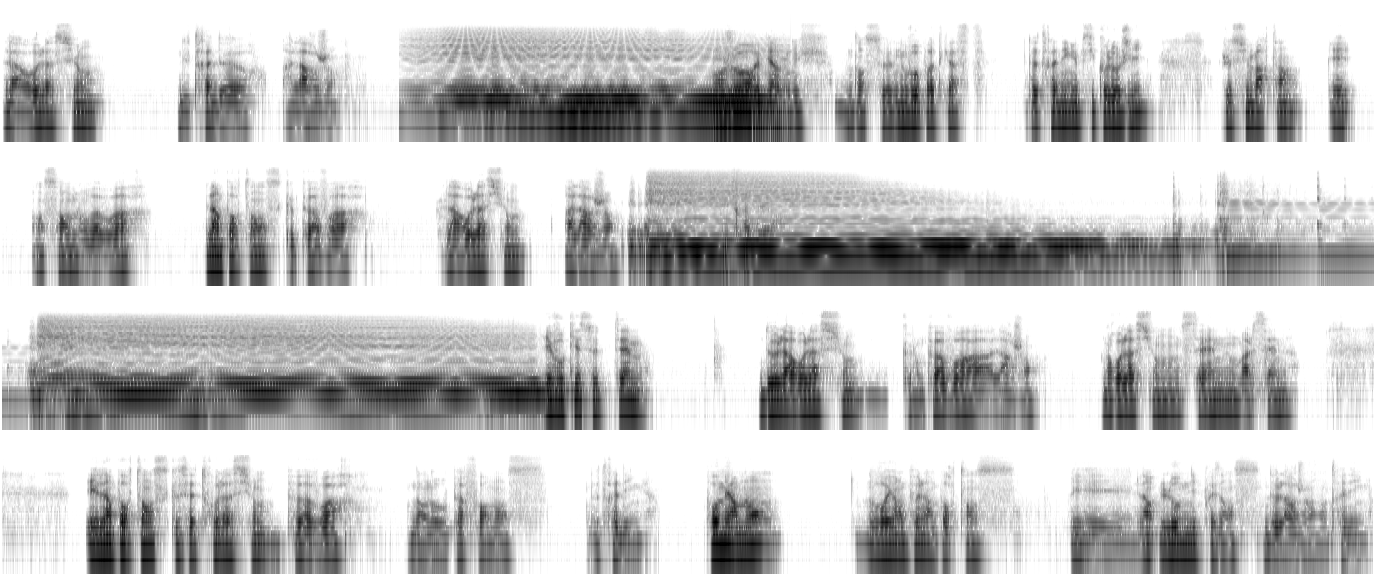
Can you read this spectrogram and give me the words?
La relation du trader à l'argent. Bonjour et bienvenue dans ce nouveau podcast de trading et psychologie. Je suis Martin et ensemble on va voir l'importance que peut avoir la relation à l'argent du trader. Évoquer ce thème de la relation que l'on peut avoir à l'argent, une relation saine ou malsaine, et l'importance que cette relation peut avoir dans nos performances de trading. Premièrement, voyons un peu l'importance et l'omniprésence de l'argent en trading.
